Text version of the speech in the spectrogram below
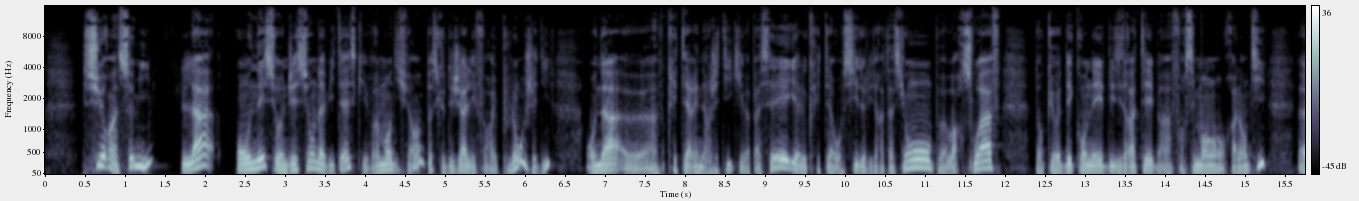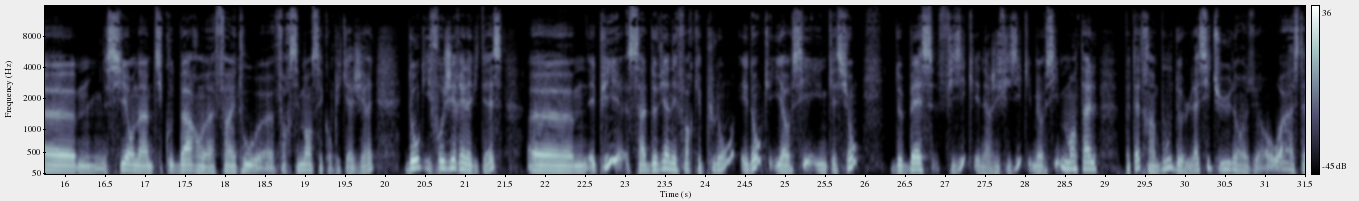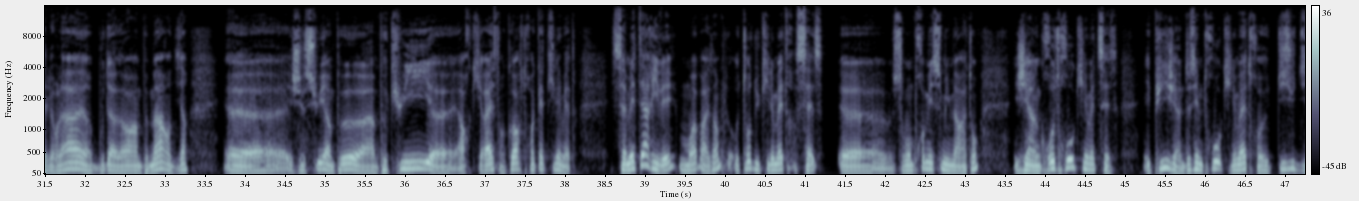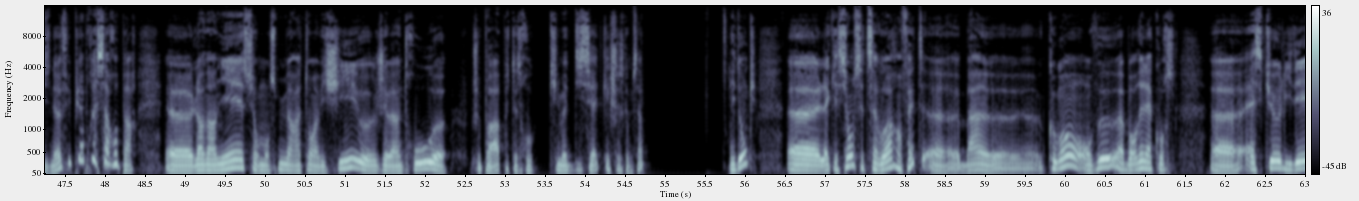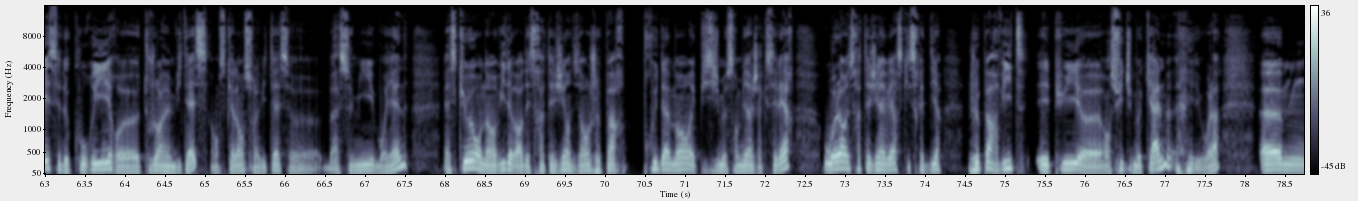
Sur un semi, là, on est sur une gestion de la vitesse qui est vraiment différente parce que déjà l'effort est plus long, j'ai dit. On a euh, un critère énergétique qui va passer, il y a le critère aussi de l'hydratation, on peut avoir soif, donc euh, dès qu'on est déshydraté, ben, forcément on ralentit. Euh, si on a un petit coup de barre, on a faim et tout, forcément c'est compliqué à gérer. Donc il faut gérer la vitesse. et puis ça devient un effort qui est plus long. Et donc il y a aussi une question de baisse physique, énergie physique, mais aussi mentale. Peut-être un bout de lassitude, en disant, ouais, à cette allure-là, un bout d'avoir un peu marre, en disant, euh, je suis un peu, un peu cuit, euh, alors qu'il reste encore 3-4 kilomètres. Ça m'était arrivé, moi par exemple, autour du kilomètre 16, euh, sur mon premier semi-marathon, j'ai un gros trou au kilomètre 16. Et puis j'ai un deuxième trou au kilomètre 18-19, et puis après ça repart. Euh, L'an dernier, sur mon semi-marathon à Vichy, euh, j'avais un trou, je sais pas, peut-être au kilomètre 17, quelque chose comme ça. Et donc, euh, la question, c'est de savoir en fait, euh, bah, euh, comment on veut aborder la course. Euh, est-ce que l'idée c'est de courir euh, toujours à la même vitesse, en se calant sur la vitesse bah, semi-moyenne? Est-ce que on a envie d'avoir des stratégies en disant je pars prudemment et puis si je me sens bien j'accélère? Ou alors une stratégie inverse qui serait de dire je pars vite et puis ensuite je me calme et voilà.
